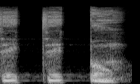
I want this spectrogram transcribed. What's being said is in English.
tick, tick, boom.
